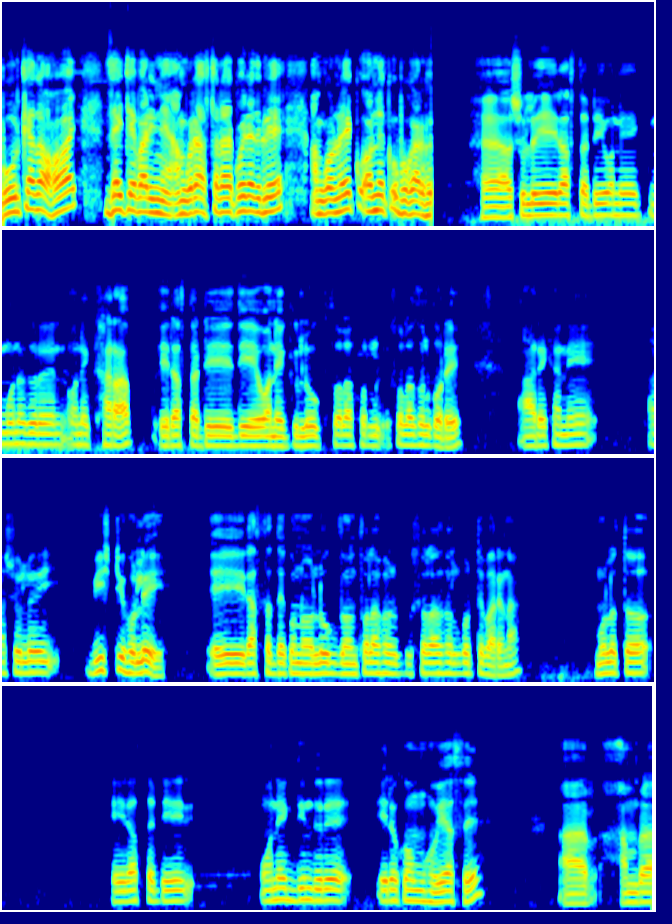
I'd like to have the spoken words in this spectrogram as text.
বোর কেদা হয়, যাইতে পারি না। আমাকে রাস্তাটা কইরা দিলে আমাকে অনেক অনেক উপকার হয়। হ্যাঁ আসলে এই রাস্তাটি অনেক, মনে করেন, অনেক খারাপ। এই রাস্তাটি দিয়ে অনেক লোক চলাচল চলাচল করে। আর এখানে আসলেই বৃষ্টি হলে এই রাস্তাতে কোনো লোকজন চলাচল চলাচল করতে পারে না। মূলত এই রাস্তাটির অনেক দিন ধরে এরকম হয়ে আছে। আর আমরা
